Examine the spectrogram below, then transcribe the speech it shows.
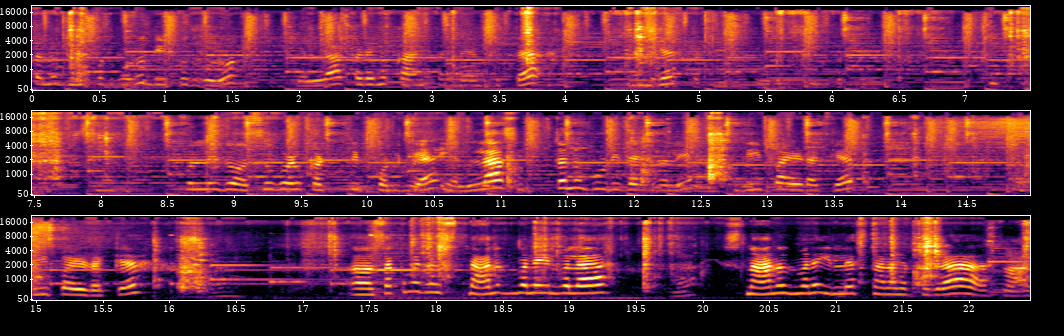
ತಲೂ ದೀಪದ ಗೂಡು ದೀಪದ ಗೂಡು ಎಲ್ಲ ಕಡೆನೂ ಕಾಣ್ತಾ ಇದೆ ಅನಿಸುತ್ತೆ. ನಿಮಗೆ? ಫುಲ್ ಇದು ಹಸುಗಳು ಕಟ್ಟಿಟ್ಕೊಳಕ್ಕೆ ಎಲ್ಲ ಸುತ್ತನೂ ಗೂಡಿದೆ ಇದರಲ್ಲಿ. ದೀಪ ಇಡೋಕ್ಕೆ ದೀಪ ಇಡೋಕ್ಕೆ. ಸಕ್ಕಮೇಲೆ ಸ್ನಾನದ ಮನೆ ಇಲ್ವಲ್ಲ? ಸ್ನಾನದ ಮನೆ ಇಲ್ಲೇ ಸ್ನಾನ ಮಾಡ್ತಿದ್ರಾ? ಸ್ನಾನ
